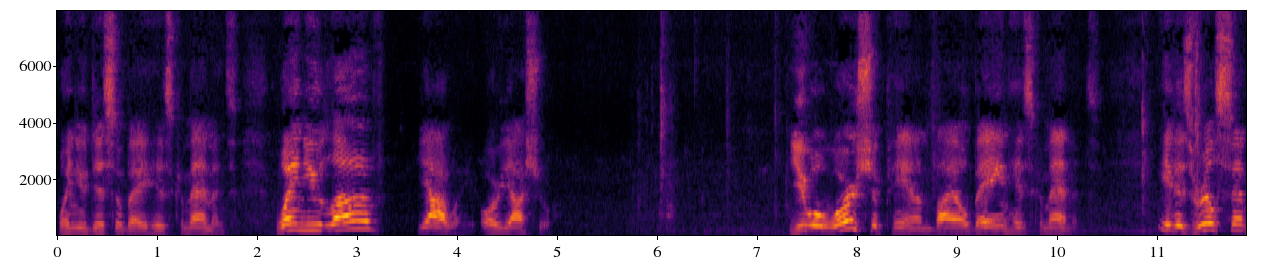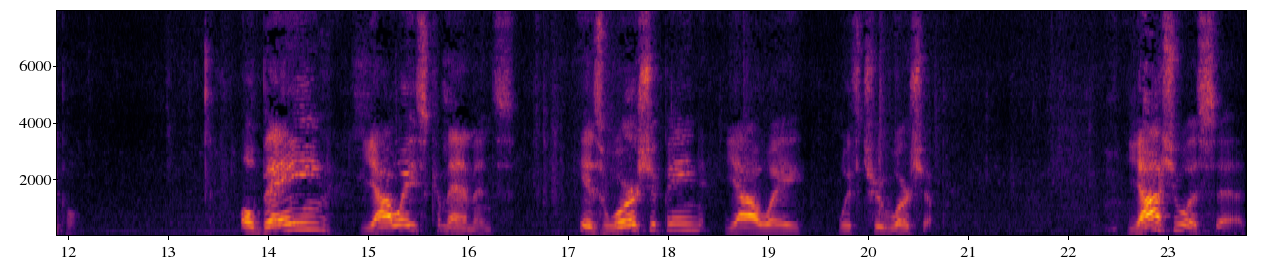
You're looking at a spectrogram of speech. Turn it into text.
when you disobey his commandments. When you love Yahweh or Yahshua, you will worship him by obeying his commandments. It is real simple. Obeying Yahweh's commandments is worshiping Yahweh with true worship. Yahshua said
